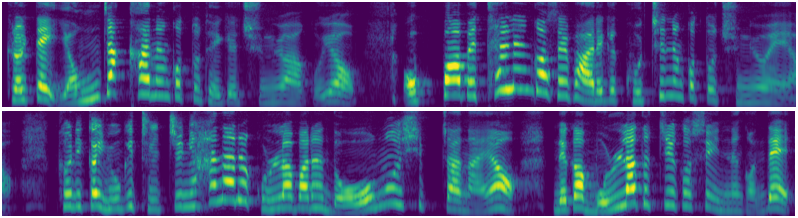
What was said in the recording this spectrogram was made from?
그럴 때 영작하는 것도 되게 중요하고요. 어법에 틀린 것을 바르게 고치는 것도 중요해요. 그러니까 여기 둘 중에 하나를 골라봐는 너무 쉽잖아요. 내가 몰라도 찍을 수 있는 건데,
